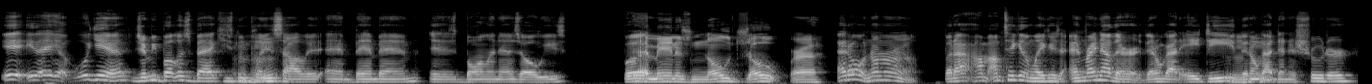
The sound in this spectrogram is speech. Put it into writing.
Yeah, yeah, well, yeah. Jimmy Butler's back. He's been Mhm. playing solid, and Bam Bam is balling as always. But that man is no joke, bruh. at all, no, no, no, no. But I, I'm, I'm taking the Lakers, and right now they're hurt. They don't got AD. They don't Mhm. got Dennis Schroeder.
